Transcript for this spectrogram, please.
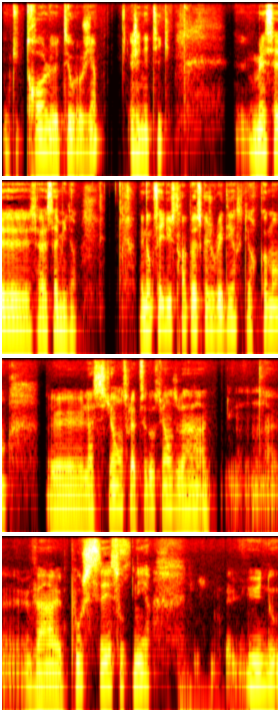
du troll théologien, génétique, mais c'est assez amusant. Mais donc ça illustre un peu ce que je voulais dire, c'est-à-dire comment euh, la science ou la pseudo-science va, euh, va pousser, soutenir l'une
